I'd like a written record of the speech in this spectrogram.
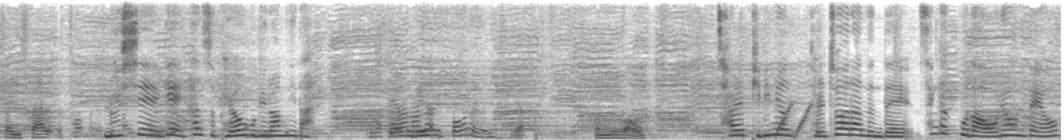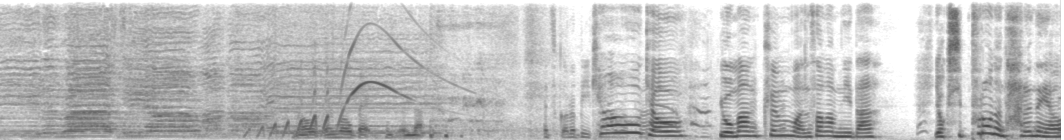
So you start at the top, 루시에게 한 수 배워보기로 합니다. You roll. 잘 비비면 될 줄 알았는데 생각보다 어려운데요. That. Be 겨우 겨우 요만큼 완성합니다. 역시 프로는 다르네요.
